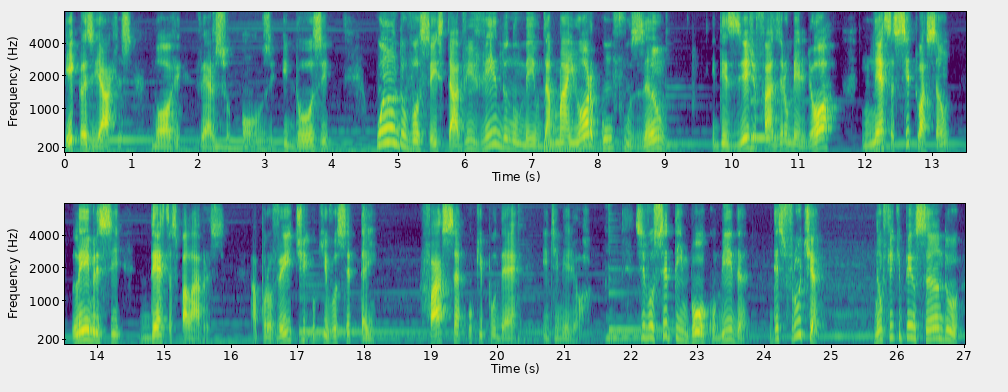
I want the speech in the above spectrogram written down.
Eclesiastes 9, verso 11 e 12. Quando você está vivendo no meio da maior confusão, e deseja fazer o melhor nessa situação, lembre-se destas palavras. Aproveite o que você tem. Faça o que puder e de melhor. Se você tem boa comida, desfrute-a. Não fique pensando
